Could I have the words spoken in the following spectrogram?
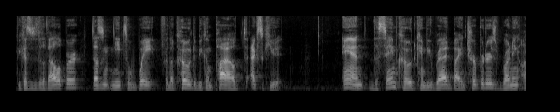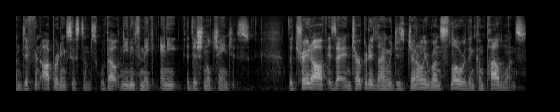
because the developer doesn't need to wait for the code to be compiled to execute it. And the same code can be read by interpreters running on different operating systems without needing to make any additional changes. The trade-off is that interpreted languages generally run slower than compiled ones.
